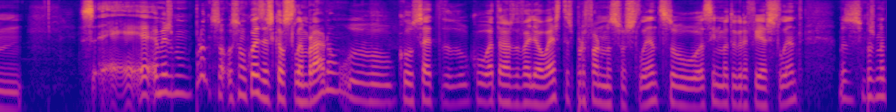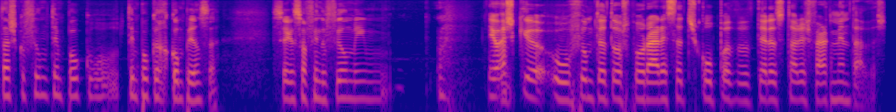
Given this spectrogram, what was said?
hum, se- é, é mesmo, pronto, são, são coisas que eles se lembraram o- com o set com atrás do Velho Oeste, as performances são excelentes, o- a cinematografia é excelente, mas eu simplesmente acho que o filme tem, pouco, tem pouca recompensa. Chega-se ao fim do filme e Eu acho que o filme tentou explorar essa desculpa de ter as histórias fragmentadas.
